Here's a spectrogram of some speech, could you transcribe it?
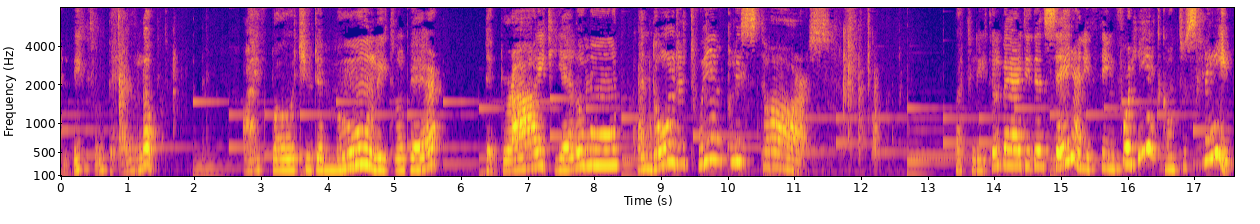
And Little Bear looked. I've brought you the moon, Little Bear, the bright yellow moon and all the twinkly stars. But Little Bear didn't say anything, for he had gone to sleep,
